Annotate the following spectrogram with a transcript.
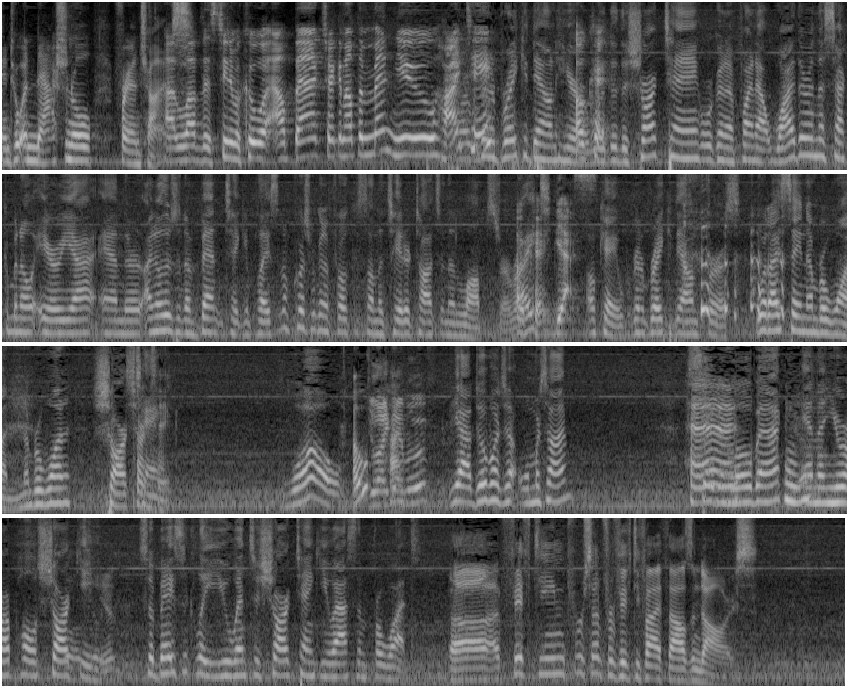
into a national franchise. I love this. Tina Macuha out back checking out the menu. Hi, We're going to break it down here. Okay. We'll the Shark Tank. We're going to find out why they're in the Sacramento area, and there, I know there's an event taking place. And of course, we're going to focus on the tater tots and then lobster, right? Okay, yes. Okay, we're going to break it down first. what I say, number one. Number one, Shark, Shark Tank. Tank. Whoa. Oh, Do you like hi. that move? Yeah, do it one, one more time. Sit Hey. in low back, mm-hmm. and then you're our Paul Sharkey. Yep. So basically, you went to Shark Tank. You asked them for what? Uh, 15% for $55,000.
